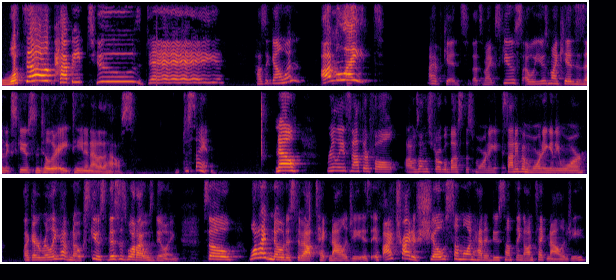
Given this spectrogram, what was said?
What's up? Happy Tuesday. How's it going? I'm late. I have kids. That's my excuse. I will use my kids as an excuse until they're 18 and out of the house. I'm just saying. Now, really, it's not their fault. I was on the struggle bus this morning. It's not even morning anymore. Like, I really have no excuse. This is what I was doing. So, what I've noticed about technology is if I try to show someone how to do something on technology,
